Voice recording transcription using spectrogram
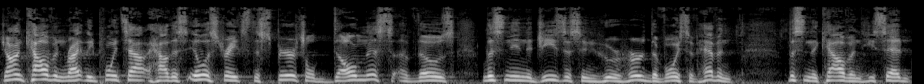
John Calvin rightly points out how this illustrates the spiritual dullness of those listening to Jesus and who heard the voice of heaven. Listen to Calvin. He said,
